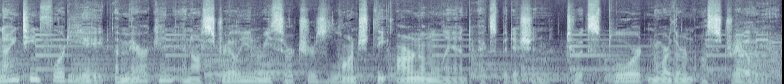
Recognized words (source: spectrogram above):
1948, American and Australian researchers launched the Arnhem Land expedition to explore northern Australia.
